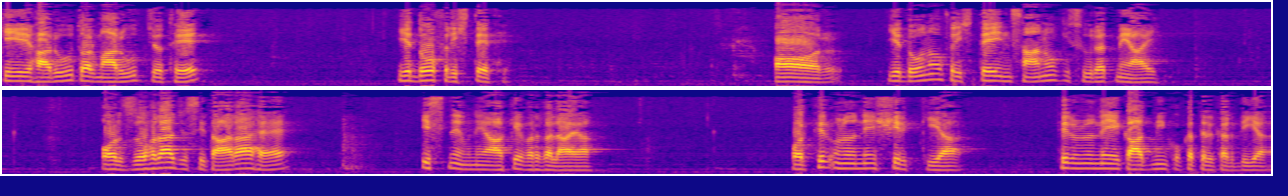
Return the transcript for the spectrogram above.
کہ ہاروت اور ماروت جو تھے، یہ دو فرشتے تھے۔ اور یہ دونوں فرشتے انسانوں کی صورت میں آئے۔ اور زہرا جو ستارہ ہے اس نے انہیں آ کے ورگلایا اور پھر انہوں نے شرک کیا، پھر انہوں نے ایک آدمی کو قتل کر دیا۔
